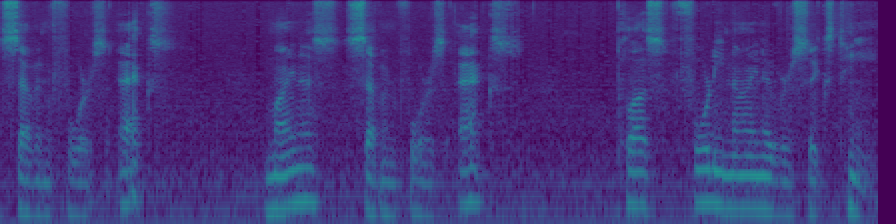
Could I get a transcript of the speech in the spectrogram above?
7 fourths x minus 7 fourths x plus 49 over 16.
